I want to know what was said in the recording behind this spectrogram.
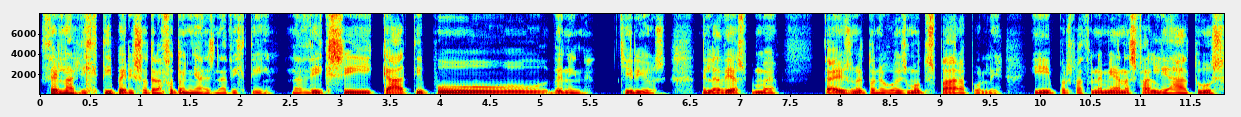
θέλει να δειχτεί περισσότερο. Αυτό τον νοιάζει, να δειχτεί. Να δείξει κάτι που δεν είναι. Κυρίως. Δηλαδή, ας πούμε, ταΐζουν τον εγωισμό τους πάρα πολύ. Ή προσπαθούν μια ανασφάλειά τους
